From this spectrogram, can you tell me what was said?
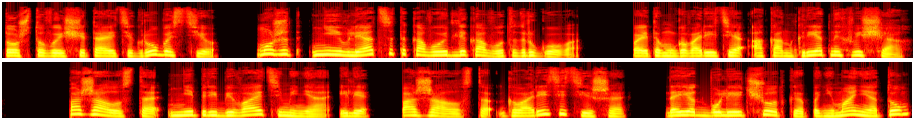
То, что вы считаете грубостью, может не являться таковой для кого-то другого. Поэтому говорите о конкретных вещах. «Пожалуйста, не перебивайте меня» или «Пожалуйста, говорите тише» дает более четкое понимание о том,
